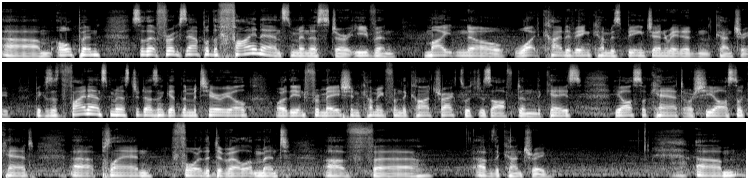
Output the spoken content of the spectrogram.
um, open so that, for example, the finance minister even might know what kind of income is being generated in the country. Because if the finance minister doesn't get the material or the information coming from the contracts, which is often the case, he also can't or she also can't uh, plan for the development of, uh, of the country. Um,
